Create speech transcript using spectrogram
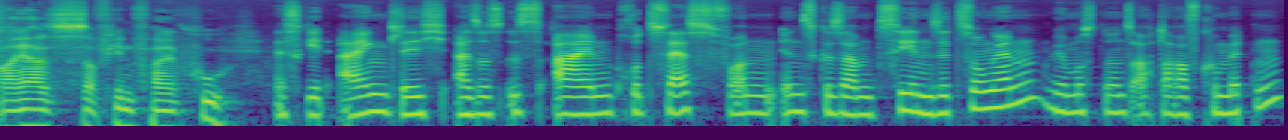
Oh ja, es ist auf jeden Fall, puh. Es geht eigentlich, also es ist ein Prozess von insgesamt zehn Sitzungen. Wir mussten uns auch darauf committen.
